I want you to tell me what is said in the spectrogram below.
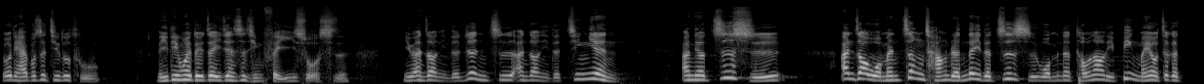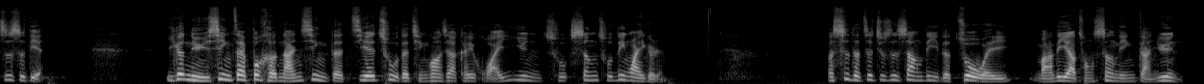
如果你还不是基督徒，你一定会对这一件事情匪夷所思，因为按照你的认知，按照你的经验，按照知识，按照我们正常人类的知识，我们的头脑里并没有这个知识点。一个女性在不和男性的接触的情况下，可以怀孕出生出另外一个人。而是的，这就是上帝的作为。玛利亚从圣灵感孕，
